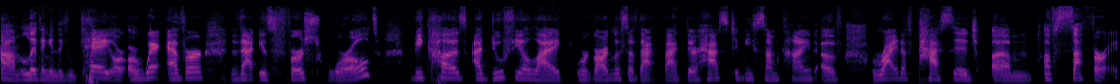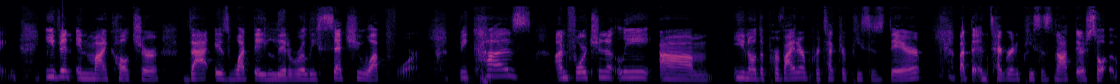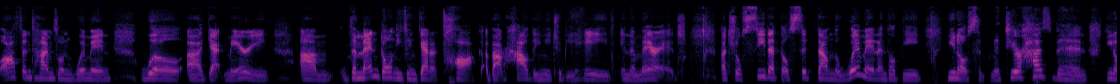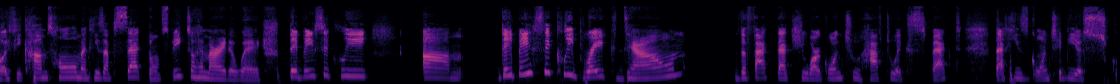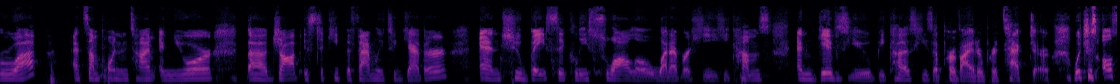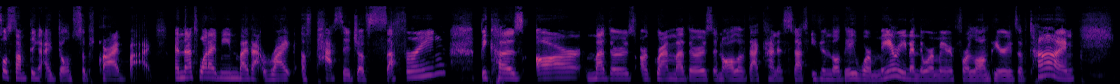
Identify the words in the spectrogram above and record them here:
um, living in the UK or, or wherever that is first world, because I do feel like, regardless of that fact, there has to be some kind of rite of passage um, of suffering. Even in my culture, that is what they literally set you up for. Because unfortunately, um, you know, the provider protector piece is there, but the integrity piece is not there. So oftentimes when women will uh, get married, um, the men don't even get a talk about how they need to behave in a marriage. But you'll see that they'll sit down the women and they'll be, you know, submit to your husband. You know, if he comes home and he's upset, don't speak to him right away. They basically, um, they basically break down the fact that you are going to have to expect that he's going to be a screw up at some point in time and your uh, job is to keep the family together and to basically swallow whatever he he comes and gives you because he's a provider protector which is also something i don't subscribe by. And that's what i mean by that rite of passage of suffering because our mothers our grandmothers and all of that kind of stuff even though they were married and they were married for long periods of time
